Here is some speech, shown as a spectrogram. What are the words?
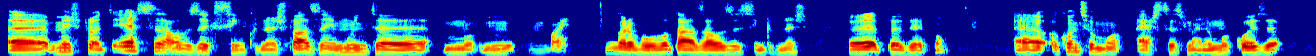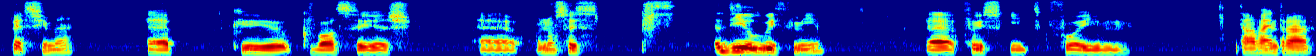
Uh, mas pronto, essas aulas assíncronas fazem muita. Bem, agora vou voltar às aulas assíncronas uh, para ver. Bom, aconteceu esta semana uma coisa péssima que, que vocês não sei se Deal With Me, que foi o seguinte, que foi, estava a entrar,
